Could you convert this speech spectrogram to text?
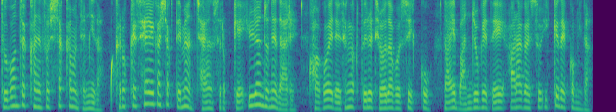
두 번째 칸에서 시작하면 됩니다. 그렇게 새해가 시작되면 자연스럽게 1년 전의 나를, 과거의 내 생각들을 들여다볼 수 있고 나의 만족에 대해 알아갈 수 있게 될 겁니다.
